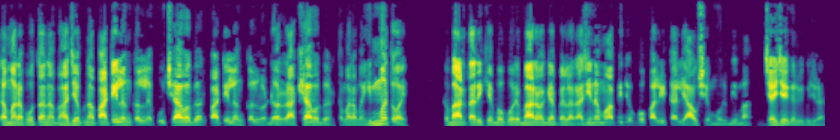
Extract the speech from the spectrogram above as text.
તમારા પોતાના ભાજપના પાટીલ અંકલને પૂછ્યા વગર, પાટીલ અંકલનો ડર રાખ્યા વગર તમારામાં હિંમત હોય તો બાર તારીખે બપોરે બાર વાગ્યા પહેલા રાજીનામું આપી દો. ગોપાલ ઇટાલી આવશે મોરબીમાં. જય જય ગરવી ગુજરાત.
